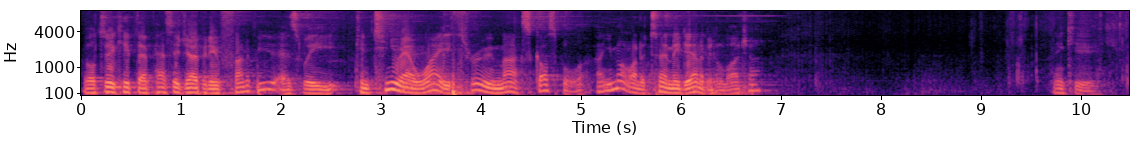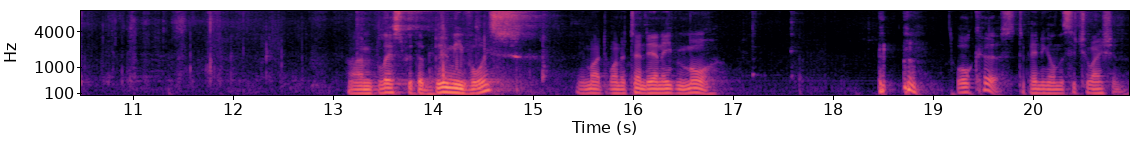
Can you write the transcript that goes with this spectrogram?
Well, do keep that passage open in front of you as we continue our way through Mark's Gospel. Uh, you might want to turn me down a bit, Elijah. Thank you. I'm blessed with a boomy voice. You might want to turn down even more. or curse, depending on the situation.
